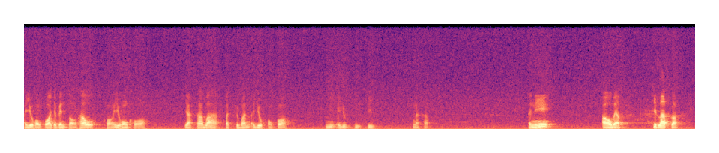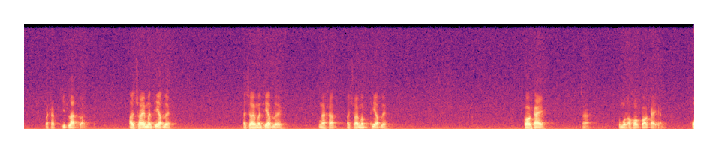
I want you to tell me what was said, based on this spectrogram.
อายุของกอจะเป็นสองเท่าของอายุของขอ อยากทราบว่าปัจจุบันอายุของกอมีอายุกี่ปีนะครับ อันนี้ เอาแบบคิดลัดก่อนนะครับ คิดลัดก่อน เอาช้อยมาเทียบเลย เอาช้อยมาเทียบเลยนะครับ เอาช้อยมาเทียบเลยกอไก่สมมติเอาข้อกอไก่กันห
